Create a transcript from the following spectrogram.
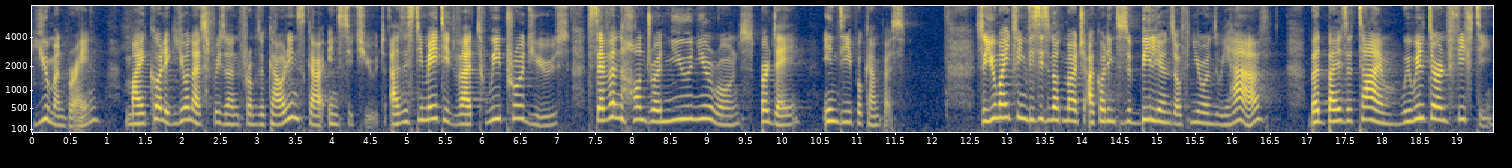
human brain, my colleague Jonas Friesen from the Karolinska Institute has estimated that we produce 700 new neurons per day in the hippocampus. So you might think this is not much according to the billions of neurons we have, but by the time we will turn 50,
